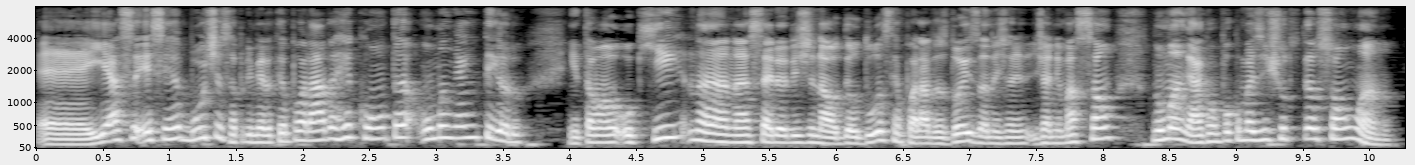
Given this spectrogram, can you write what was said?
É, e essa, esse reboot, essa primeira temporada, reconta o mangá inteiro. Então o que na, na série original deu duas temporadas, dois anos de, de animação, no mangá, que é um pouco mais enxuto, deu só um ano.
